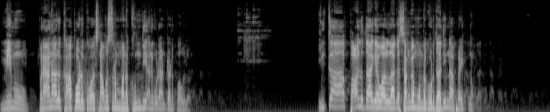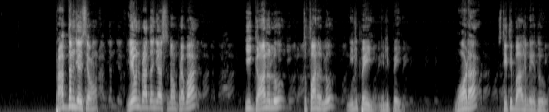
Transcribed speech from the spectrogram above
మేము ప్రాణాలు కాపాడుకోవాల్సిన అవసరం మనకుంది అని కూడా అంటాడు పౌలు. ఇంకా పాలు తాగే వాళ్ళలాగా సంఘం ఉండకూడదు అది నా ప్రయత్నం. ప్రార్థన చేసాం ఏమని ప్రార్థన చేస్తున్నాం ప్రభా? ఈ గానులు తుఫానులు నిలిపేయి నిలిపేయి. ఓడ స్థితి బాగలేదు.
